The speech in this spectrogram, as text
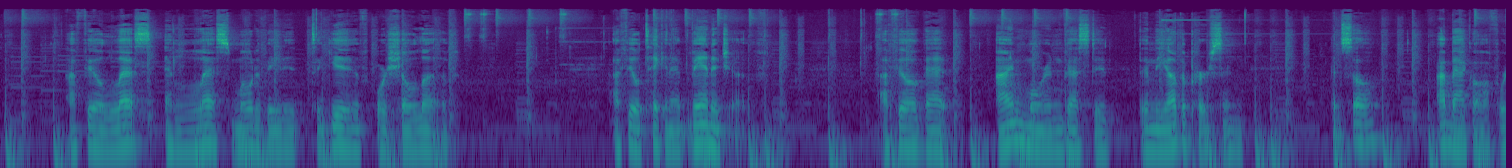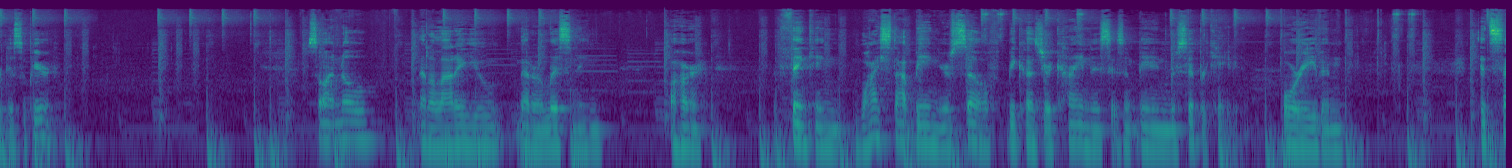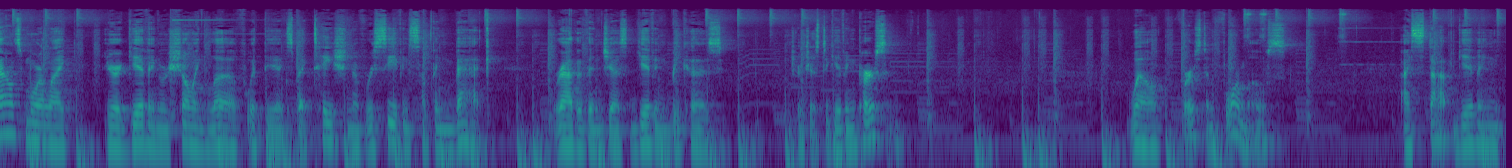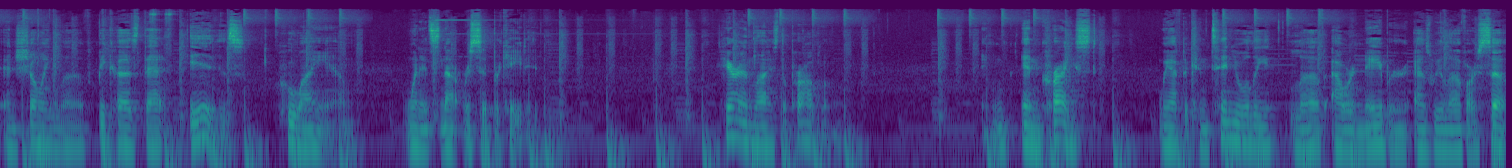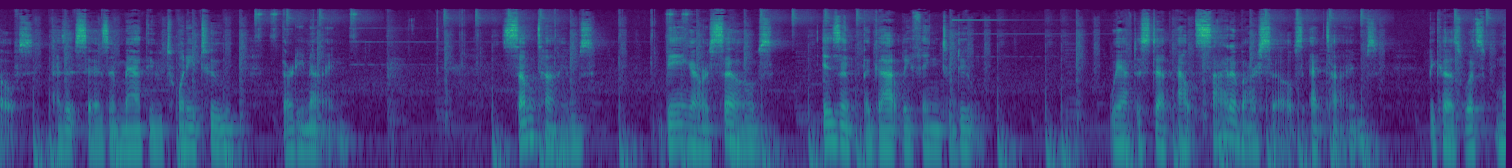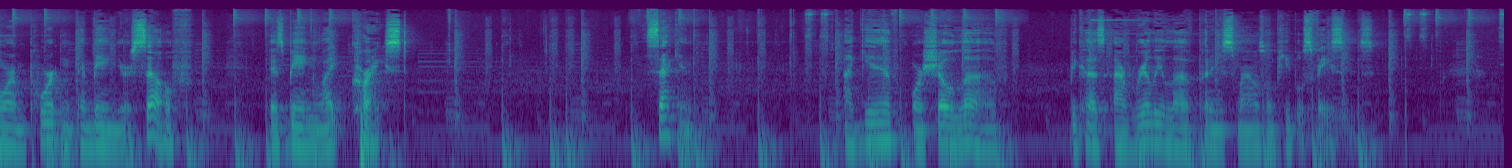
I feel less and less motivated to give or show love. I feel taken advantage of. I feel that I'm more invested than the other person and so I back off or disappear. So I know that a lot of you that are listening are thinking, why stop being yourself because your kindness isn't being reciprocated? Or even, it sounds more like you're giving or showing love with the expectation of receiving something back rather than just giving because you're just a giving person. Well, first and foremost, I stop giving and showing love because that is who I am when it's not reciprocated. Herein lies the problem. In, in, Christ, we have to continually love our neighbor as we love ourselves, as it says in Matthew 22 39. Sometimes being ourselves isn't the godly thing to do we have to step outside of ourselves at times because what's more important than being yourself is being like Christ. Second, I give or show love because I really love putting smiles on people's faces.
